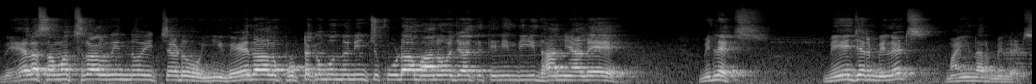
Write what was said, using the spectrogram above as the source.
వేల సంవత్సరాల నిందో ఇచ్చాడు. ఈ వేదాలు పుట్టక ముందు నుంచి కూడా మానవ జాతి తినింది ఈ ధాన్యాలే. Millets major millets minor millets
